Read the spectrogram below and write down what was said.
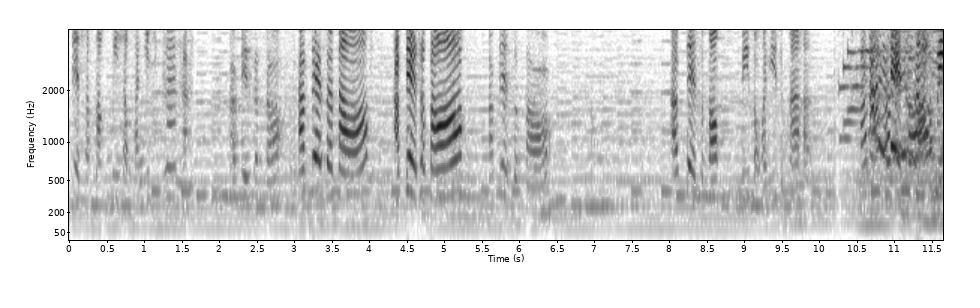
เดตสต็อกปี 2025 ค่ะ อัปเดตสต็อกอัปเดตสต็อก อัปเดตสต็อก อัปเดตสต็อกอัปเดตสต็อกปี 2025 ค่ะ อัปเดตสต็อกปี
